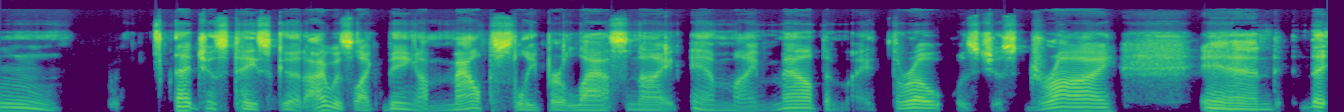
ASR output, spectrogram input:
Mm, that just tastes good. I was like being a mouth sleeper last night, and my mouth and my throat was just dry, and they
